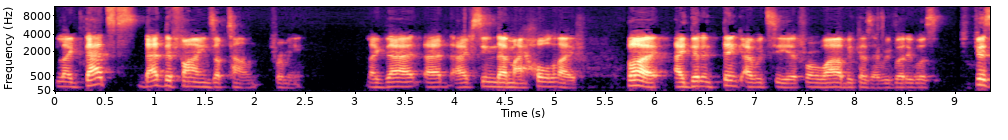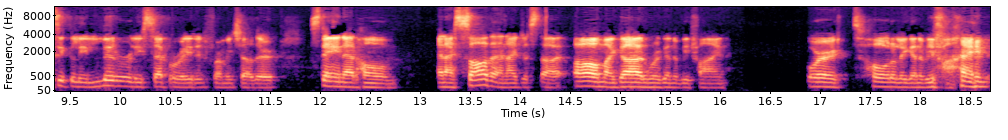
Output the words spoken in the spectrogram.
like that's that defines uptown for me like that, that i've seen that my whole life but I didn't think I would see it for a while because everybody was physically, literally separated from each other, staying at home. And I saw that and I just thought, oh my God, we're going to be fine. We're totally going to be fine.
